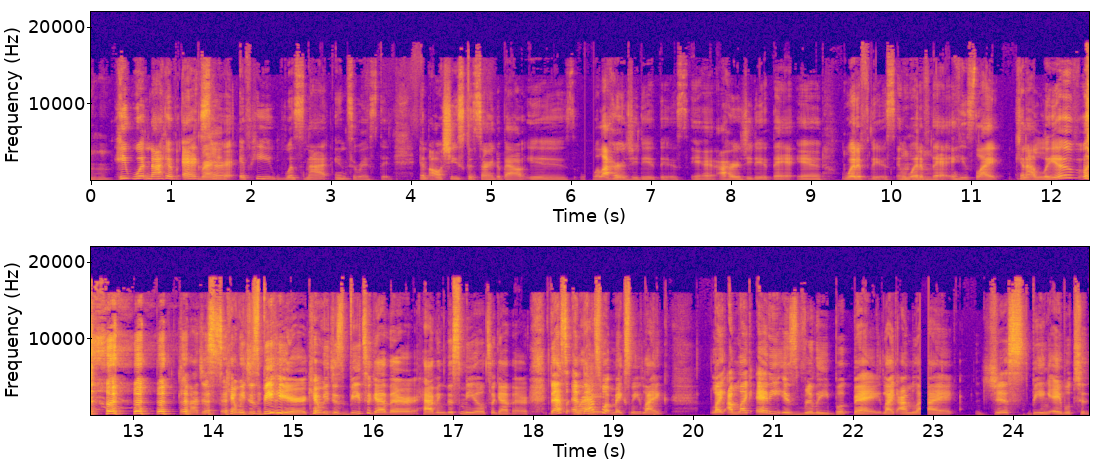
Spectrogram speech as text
Mm-hmm. He would not have asked right. her if he was not interested. And all she's concerned about is, well, I heard you did this, and I heard you did that, and what if this, and mm-hmm. what if mm-hmm. that? And he's like, can I live? can I just, can we just be here? Can we just be together, having this meal together? That's, and right. that's what makes me like, like, I'm like, Eddie is really book bay. Like, I'm like, just being able to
